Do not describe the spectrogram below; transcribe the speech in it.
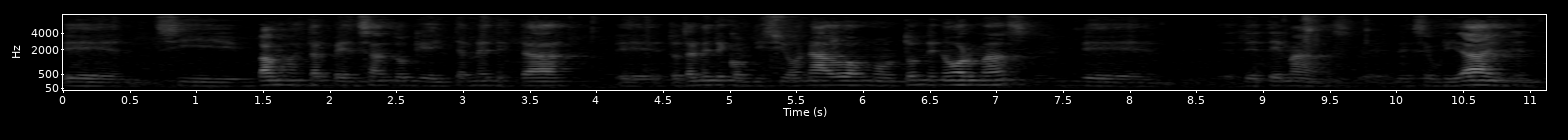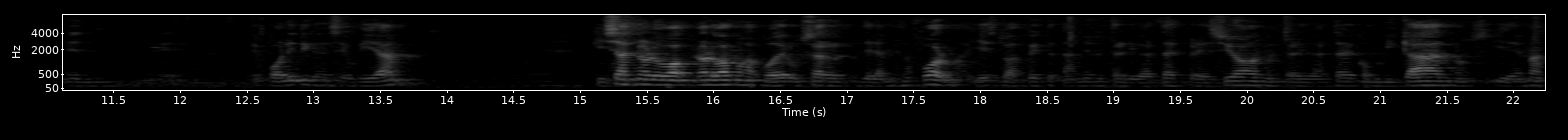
eh, si vamos a estar pensando que Internet está eh, totalmente condicionado a un montón de normas eh, de temas de, seguridad, en políticas de seguridad, quizás no lo, no lo vamos a poder usar de la misma forma y esto afecta también nuestra libertad de expresión, nuestra libertad de comunicarnos y demás.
